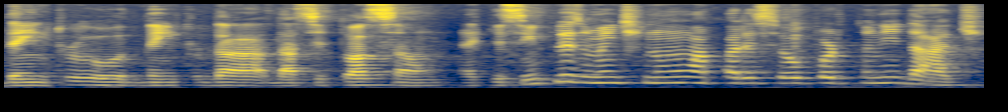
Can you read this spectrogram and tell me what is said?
Dentro, dentro da, da situação. É que simplesmente não apareceu oportunidade.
